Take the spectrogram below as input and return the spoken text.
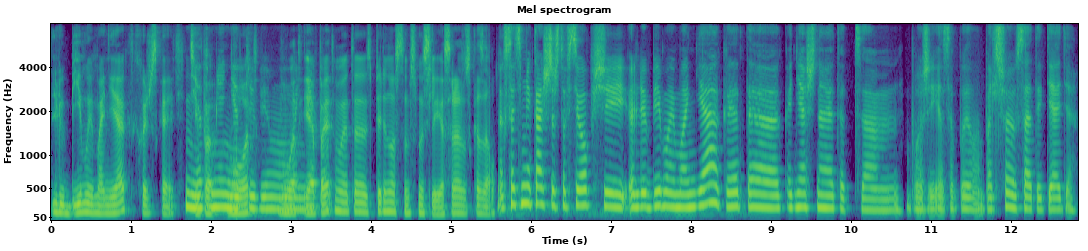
есть любимый маньяк, ты хочешь сказать? Нет, Типа, у меня нет вот, любимого Вот, я маньяка. поэтому это в переносном смысле, я сразу сказал. Но, кстати, мне кажется, что всеобщий любимый маньяк это, конечно, этот, эм, боже, я забыла, большой усатый дядя,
